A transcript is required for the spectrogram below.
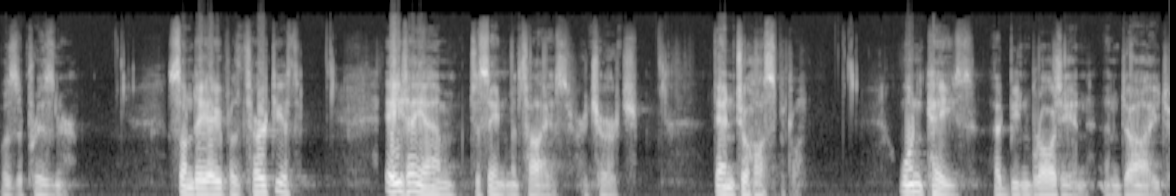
was a prisoner. Sunday, April 30th, 8 a.m. to St. Matthias, her church, then to hospital. One case had been brought in and died.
